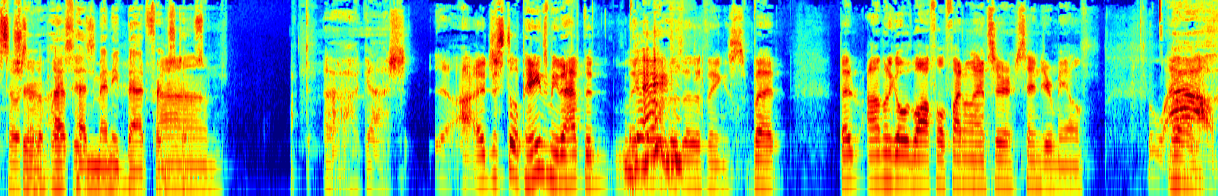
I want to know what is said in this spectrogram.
is toast true. I've had many bad French toast. Um, oh gosh, Uh, it just still pains me to have to let go of those other things. But but I'm gonna go with waffle. Final answer. Send your mail. wow.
